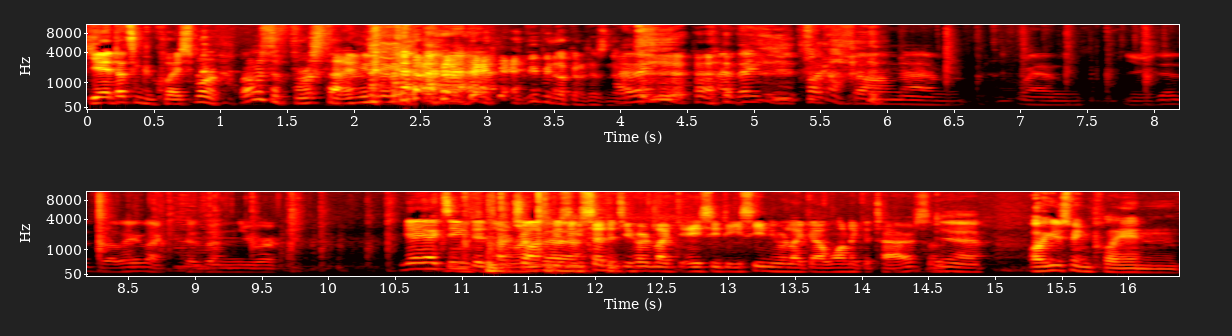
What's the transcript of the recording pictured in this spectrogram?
Yeah, that's a good question. More. When was the first time you? Have you been looking at his notes? I notes? think I think you touched on um, when you did really like, because then you were yeah, actually, you did touch You on because you said that you heard like ACDC and you were like, I want a guitar. So yeah. Oh, you just been playing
